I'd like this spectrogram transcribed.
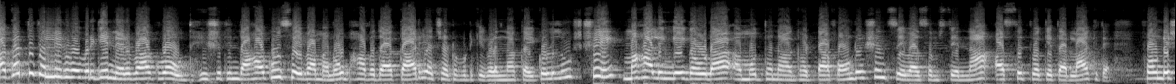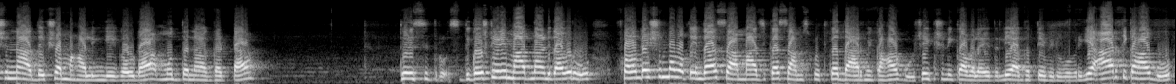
ಅಗತ್ಯದಲ್ಲಿರುವವರಿಗೆ ನೆರವಾಗುವ ಉದ್ದೇಶದಿಂದ ಹಾಗೂ ಸೇವಾ ಮನೋಭಾವದ ಕಾರ್ಯ ಚಟುವಟಿಕೆಗಳನ್ನು ಕೈಗೊಳ್ಳಲು ಶ್ರೀ ಮಹಾಲಿಂಗೇಗೌಡ ಮುದ್ದನಘಟ್ಟ ಫೌಂಡೇಶನ್ ಸೇವಾ ಸಂಸ್ಥೆಯನ್ನ ಅಸ್ತಿತ್ವಕ್ಕೆ ತರಲಾಗಿದೆ. ಫೌಂಡೇಶನ್ನ ಅಧ್ಯಕ್ಷ ಮಹಾಲಿಂಗೇಗೌಡ ಮುದ್ದನಘಟ್ಟ ತಿಳಿಸಿದ್ರು. ಸುದ್ದಿಗೋಷ್ಠಿಯಲ್ಲಿ ಮಾತನಾಡಿದ ಅವರು, ಫೌಂಡೇಶನ್ನ ವತಿಯಿಂದ ಸಾಮಾಜಿಕ, ಸಾಂಸ್ಕೃತಿಕ, ಧಾರ್ಮಿಕ ಹಾಗೂ ಶೈಕ್ಷಣಿಕ ವಲಯದಲ್ಲಿ ಅಗತ್ಯವಿರುವವರಿಗೆ ಆರ್ಥಿಕ ಹಾಗೂ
